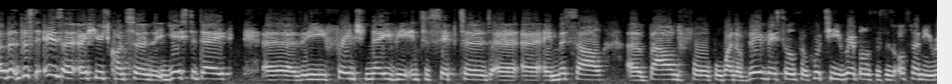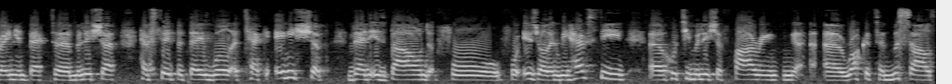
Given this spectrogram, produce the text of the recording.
Uh, this is a, a, huge concern. Yesterday, uh, the French Navy intercepted uh, a, a missile uh, bound for, for one of their vessels. The Houthi rebels, this is also an Iranian-backed uh, militia, have said that they will attack any ship that is bound for for Israel. And we have seen uh, Houthi militia firing rockets and missiles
